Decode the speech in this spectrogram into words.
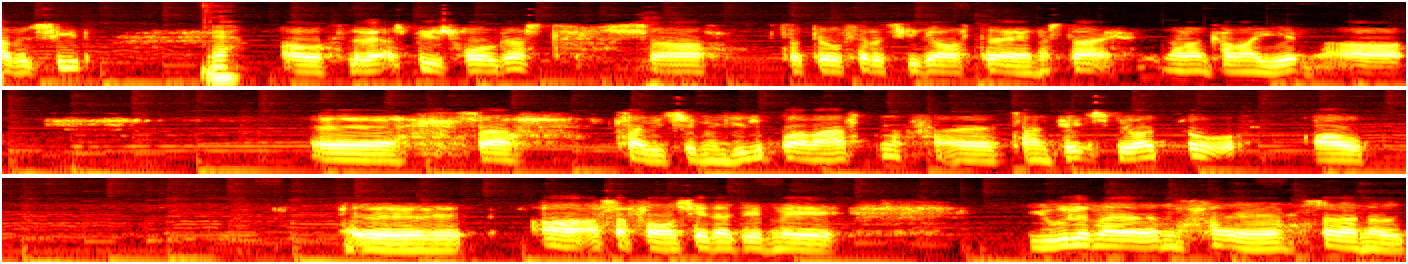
appetit Ja. og lade være at spise frokost, så, så dufter det tit ofte af andet steg, når man kommer hjem, og øh, så tager vi til min lillebror om aftenen, øh, tager en pæn skjort på, og, øh, og, og så fortsætter det med julemaden, øh, så er der noget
